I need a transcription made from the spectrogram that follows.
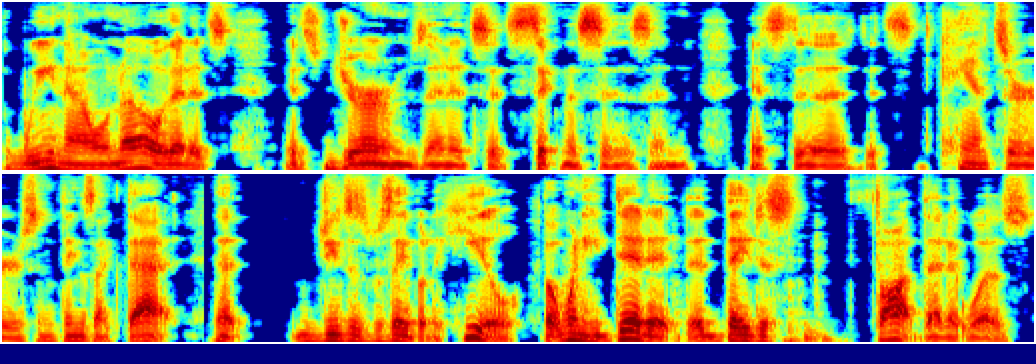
We now know that it's it's germs and it's it's sicknesses and it's the it's cancers and things like that that Jesus was able to heal. But when he did it they just thought that it was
